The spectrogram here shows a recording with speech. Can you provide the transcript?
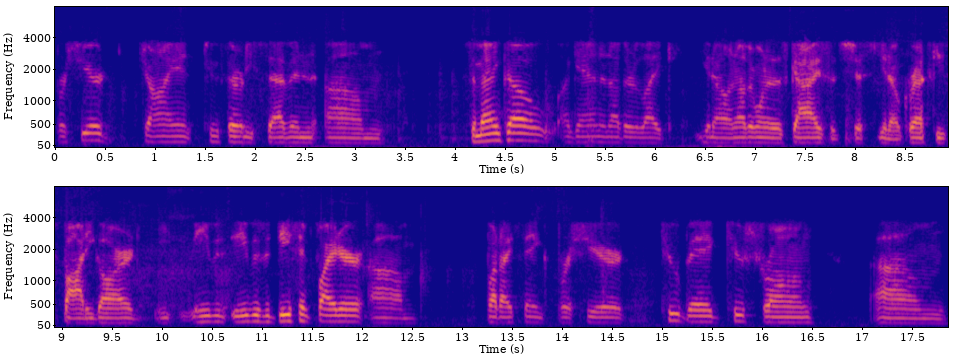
Brashear Giant, 237. Um, Semenko, again, another like, you know, another one of those guys that's just, you know, Gretzky's bodyguard. He, he was, he was a decent fighter. Um, but I think Brashear, too big, too strong. Um,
